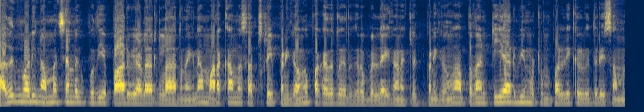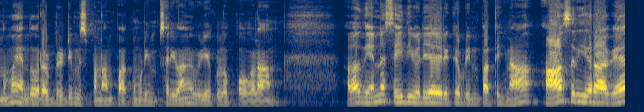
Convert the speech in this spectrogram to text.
அதுக்கு முன்னாடி நம்ம சேனலுக்கு புதிய பார்வையாளர்களாக இருந்தீங்கன்னா மறக்காமல் சப்ஸ்கிரைப் பண்ணிக்கோங்க. பக்கத்தில் இருக்கிற பெல்லைக்கான கிளிக் பண்ணிக்கோங்க. அப்போ தான் டிஆர்பி மற்றும் பள்ளிக்கல்வித்துறை சம்மந்தமாக எந்த ஒரு அப்டேட்டையும் மிஸ் பண்ணாமல் பார்க்க முடியும். சரி வாங்க வீடியோக்குள்ளே போகலாம். அதாவது என்ன செய்தி வெளியாக இருக்குது அப்படின்னு பார்த்தீங்கன்னா ஆசிரியராக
